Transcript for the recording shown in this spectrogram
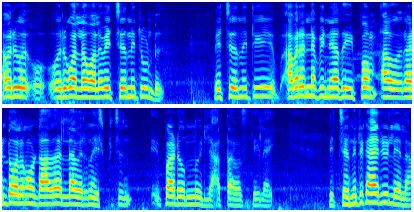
അവർ ഒരു കൊല്ല കൊല വെച്ച് തന്നിട്ടുണ്ട്. വെച്ച് തന്നിട്ട് അവരെന്നെ പിന്നെ അത് ഇപ്പം രണ്ട് കൊല്ലം കൊണ്ട് അതെല്ലാം അവർ നശിപ്പിച്ച് ഇപ്പം അവിടെ ഒന്നുമില്ല അത്ത അവസ്ഥയിലായി. വെച്ച് തന്നിട്ട് കാര്യമില്ലല്ലോ.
